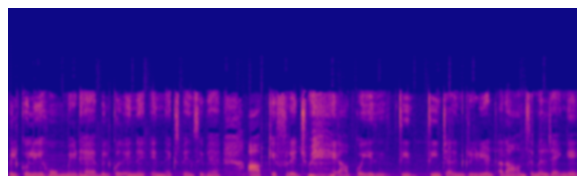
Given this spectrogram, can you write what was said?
बिल्कुल ही होममेड है बिल्कुल इन इन एक्सपेंसिव है। आपके फ्रिज में आपको ये ती, तीन चार इंग्रेडिएंट आराम से मिल जाएँगे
